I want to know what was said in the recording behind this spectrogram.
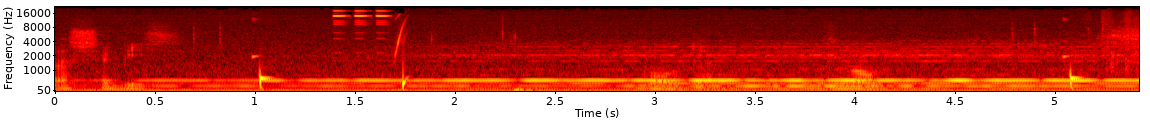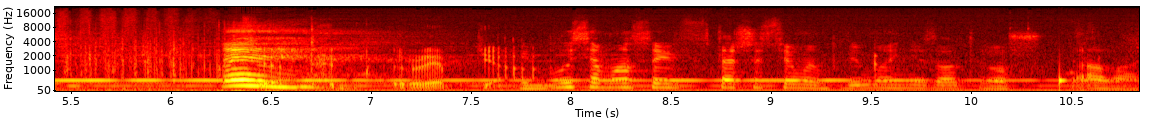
Зашибісь. Болдур. Знов. Ех, Масовий втеча з тюрми, потрібно організувати розшук. Давай.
